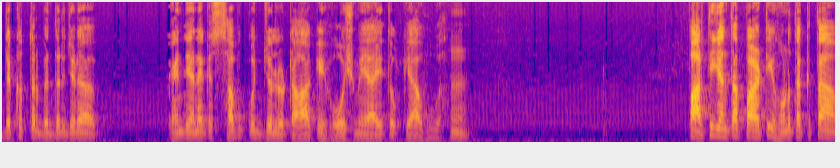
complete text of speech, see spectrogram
ਦੇਖੋ ਧਰਮਿੰਦਰ ਜਿਹੜਾ ਕਹਿੰਦੇ ਆ ਨਾ ਕਿ ਸਭ ਕੁਝ ਜੋ ਲੁਟਾ ਕੇ ਹੋਸ਼ ਮੇ ਆਏ ਤਾਂ ਕਿਆ ਹੁਆ? ਹੂੰ। ਭਾਰਤੀ ਜਨਤਾ ਪਾਰਟੀ ਹੁਣ ਤੱਕ ਤਾਂ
